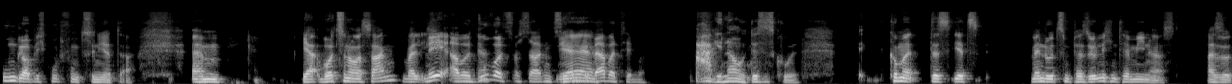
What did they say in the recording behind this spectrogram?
unglaublich gut funktioniert da. Ähm, ja, wolltest du noch was sagen? Weil ich, Nee, aber du Ja. wolltest was sagen zu Ja, dem. Bewerberthema. Ah, genau, das ist cool. Guck mal, das jetzt, wenn du jetzt einen persönlichen Termin hast, also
